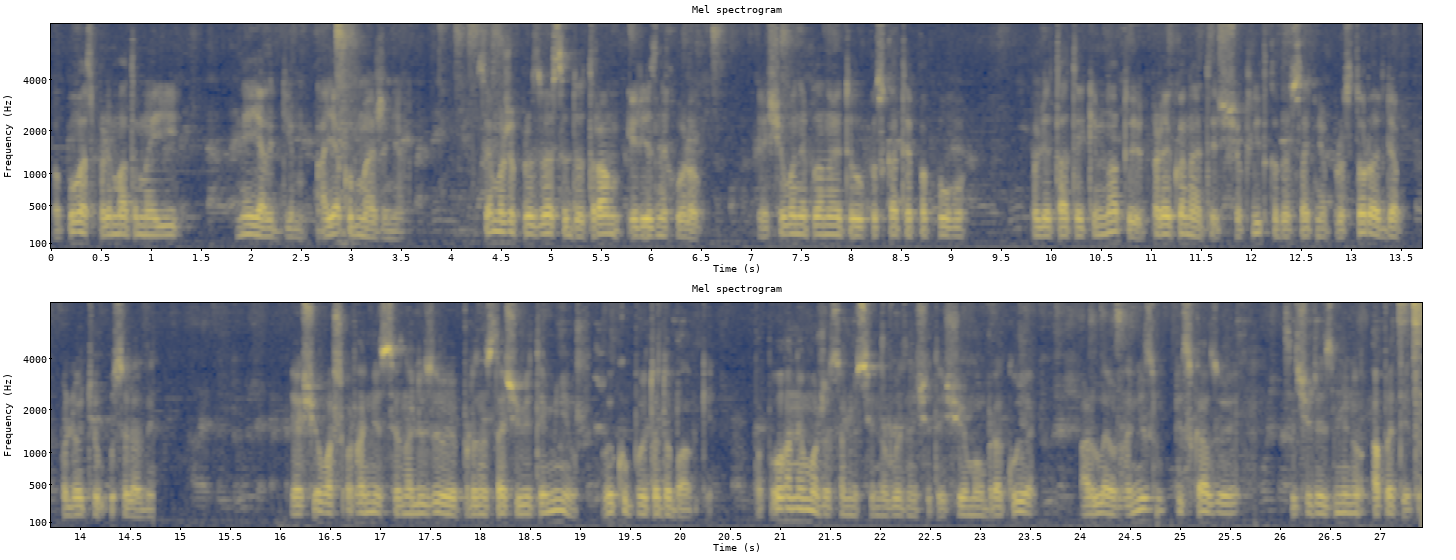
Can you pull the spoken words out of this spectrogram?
папуга сприйматиме її не як дім, а як обмеження. Це може призвести до травм і різних хвороб. Якщо ви не плануєте випускати папугу політати кімнатою, переконайтесь, що клітка достатньо простора для польотів усередині. Якщо ваш організм сигналізує про нестачу вітамінів, ви купуєте добавки. Папуга не може самостійно визначити, що йому бракує, але організм підказує це через зміну апетиту.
